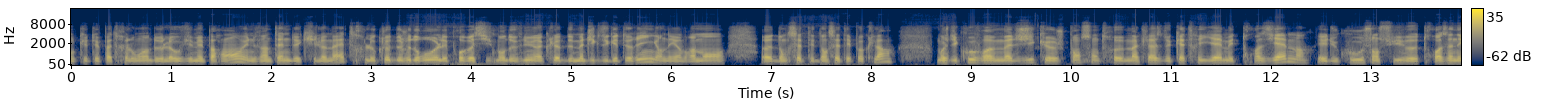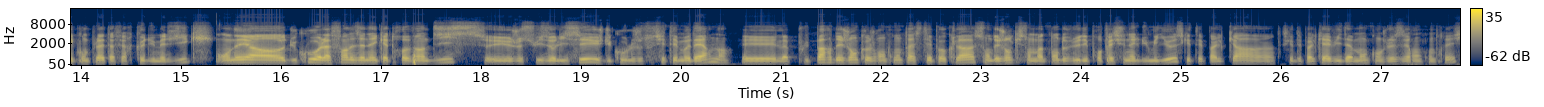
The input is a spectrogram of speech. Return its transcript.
qui était pas très loin de là où vivaient mes parents, une vingtaine de kilomètres. Le club de jeux de rôle est progressivement devenu un club de Magic the Gathering en ayant vraiment dans cette, dans cette époque-là. Moi, je découvre Magic, je pense, entre ma classe de 4e et de 3e. Et du coup, s'en suivent 3 années complètes à faire que du Magic. On est euh, du coup à la fin des années 90 et je suis au lycée et je découvre le jeu de société moderne. Et la plupart des gens que je rencontre à cette époque-là sont des gens qui sont maintenant devenus des professionnels du milieu, ce qui n'était pas le cas, ce qui n'était pas le cas évidemment quand je les ai rencontrés.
